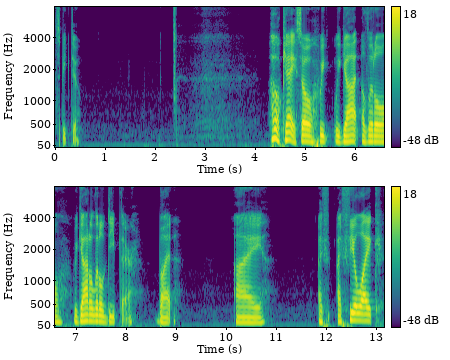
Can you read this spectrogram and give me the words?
speak to. Okay, so we we got a little we got a little deep there, but I I, f- I feel like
